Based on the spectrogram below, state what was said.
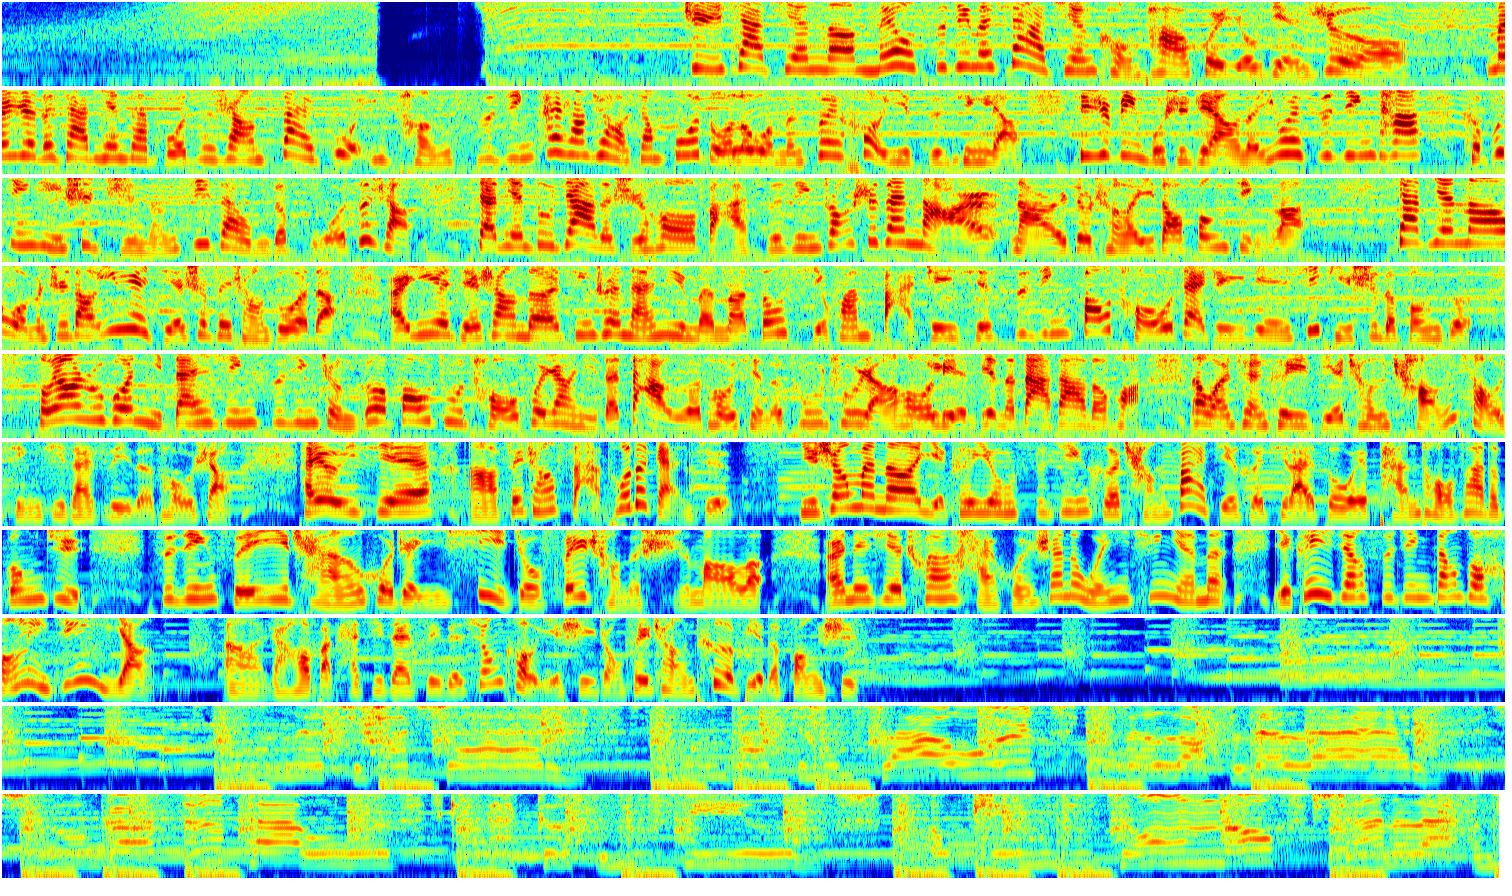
至于夏天呢，没有丝巾的夏天恐怕会有点热哦。闷热的夏天，在脖子上再裹一层丝巾，看上去好像剥夺了我们最后一丝清凉。其实并不是这样的，因为丝巾它可不仅仅是只能系在我们的脖子上。夏天度假的时候，把丝巾装饰在哪儿，哪儿就成了一道风景了。夏天呢，我们知道音乐节是非常多的，而音乐节上的青春男女们呢，都喜欢把这些丝巾包头，带着一点嬉皮士的风格。同样，如果你担心丝巾整个包住头会让你的大额头显得突出，然后脸变得大大的话，那完全可以叠成长条形系在自己的头上，还有一些啊非常洒脱的感觉。女生们呢，也可以用丝巾和长发结合起来作为盘头发的工具，丝巾随意缠或者一系就非常的时髦了。而那些穿海魂衫的文艺青年们，也可以将将丝巾当做红领巾一样啊，然后把它系在自己的胸口，也是一种非常特别的方式。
